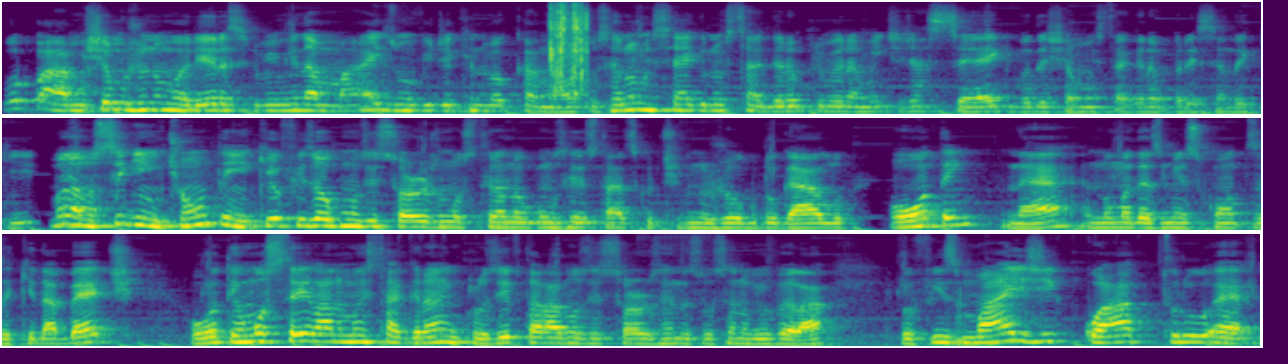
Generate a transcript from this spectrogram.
Opa, me chamo Júnior Moreira, seja bem-vindo a mais um vídeo aqui no meu canal. Se você não me segue no Instagram, primeiramente já segue, vou deixar meu Instagram aparecendo aqui. Mano, seguinte, ontem aqui eu fiz alguns stories mostrando alguns resultados que eu tive no jogo do Galo ontem, né, numa das minhas contas aqui da Bet. Ontem eu mostrei lá no meu Instagram, inclusive tá lá nos stories ainda, se você não viu, vai lá. Eu fiz mais de 4, é,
